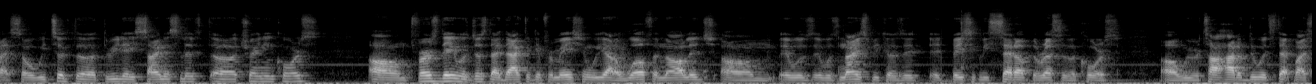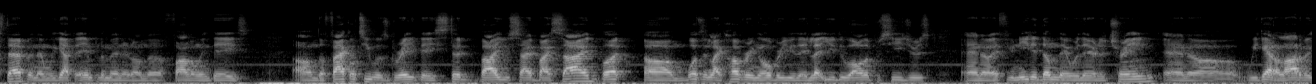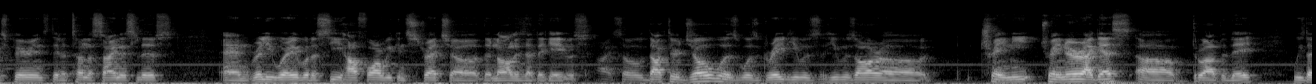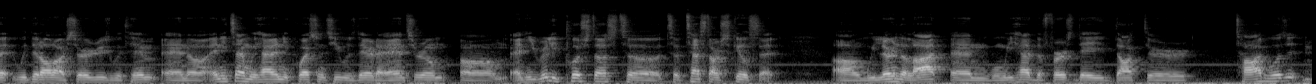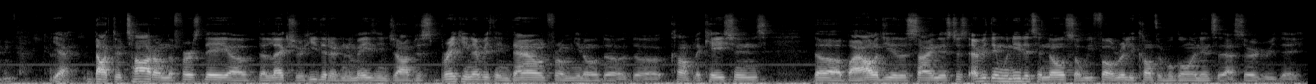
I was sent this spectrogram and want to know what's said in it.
right, so we took the three-day sinus lift uh, training course. Um, first day was just didactic information. We got a wealth of knowledge. Um, it was it was nice because it, it basically set up the rest of the course. Uh, we were taught how to do it step by step, and then we got to implement it on the following days. Um, the faculty was great. They stood by you side by side, but um, wasn't like hovering over you. They let you do all the procedures, and uh, if you needed them, they were there to train. And uh, we got a lot of experience. Did a ton of sinus lifts and really we were able to see how far we can stretch uh, the knowledge that they gave us. All right, so Dr. Joe was was great. He was he was our uh, trainee trainer, I guess, uh, throughout the day. We did, we did all our surgeries with him, and uh, anytime we had any questions, he was there to answer them. Um, and he really pushed us to to test our skill set. Um, we learned a lot, and when we had the first day, Dr. Todd was it? Mm-hmm. Yeah, Dr. Todd on the first day of the lecture, he did an amazing job just breaking everything down from you know the the complications, the biology of the sinus, just everything we needed to know. So we felt really comfortable going into that surgery day.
